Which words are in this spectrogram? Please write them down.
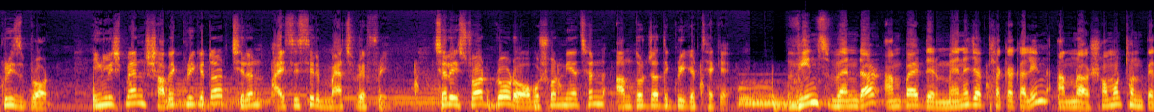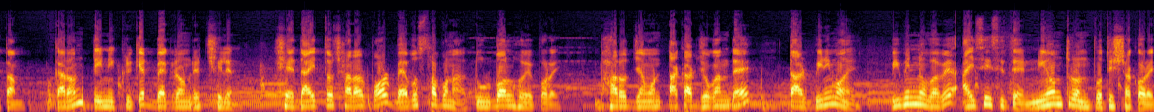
ক্রিস ব্রড। ইংলিশম্যান, সাবেক ক্রিকেটার ছিলেন আইসিসির ম্যাচ রেফারি। ছেলে স্টুয়ার্ট ব্রডও অবসর নিয়েছেন আন্তর্জাতিক ক্রিকেট থেকে। ভিন্স ভ্যান্ডার আম্পায়ারদের ম্যানেজার থাকাকালীন আমরা সমর্থন পেতাম, কারণ তিনি ক্রিকেট ব্যাকগ্রাউন্ডের ছিলেন। সে দায়িত্ব ছাড়ার পর ব্যবস্থাপনা দুর্বল হয়ে পড়ে। ভারত যেমন টাকার যোগান দেয়, তার বিনিময়ে বিভিন্নভাবে আইসিসিতে নিয়ন্ত্রণ প্রতিষ্ঠা করে।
